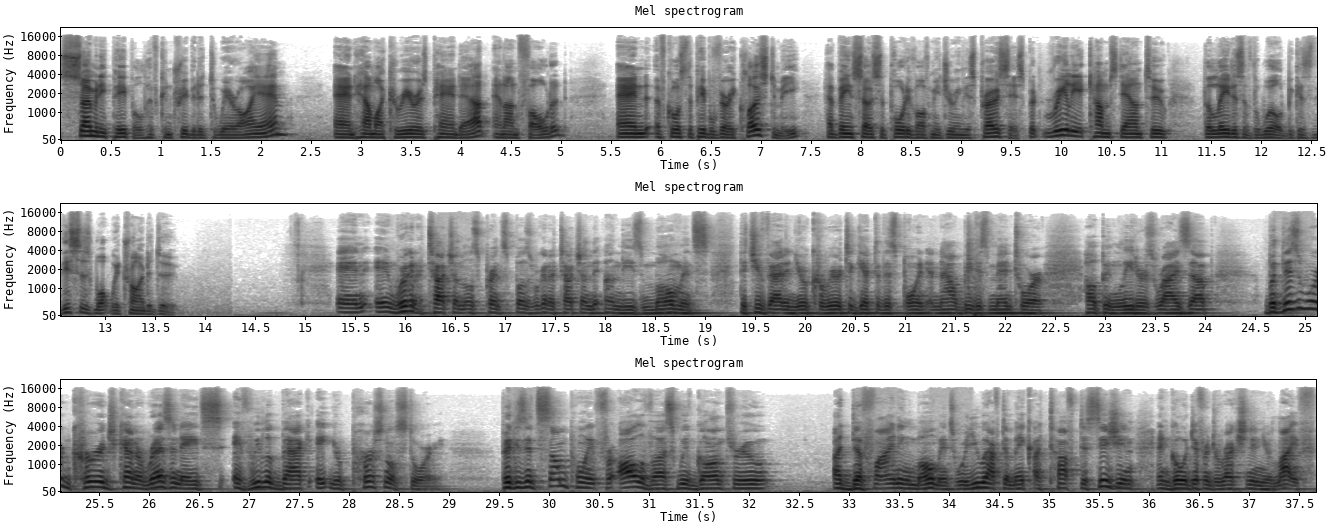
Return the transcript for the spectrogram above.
so many people have contributed to where I am and how my career has panned out and unfolded. And of course, the people very close to me have been so supportive of me during this process. But really, it comes down to the leaders of the world because this is what we're trying to do. And, and we're going to touch on those principles. We're going to touch on, the, on these moments that you've had in your career to get to this point and now be this mentor helping leaders rise up. But this word courage kind of resonates if we look back at your personal story. Because at some point for all of us, we've gone through a defining moment where you have to make a tough decision and go a different direction in your life.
